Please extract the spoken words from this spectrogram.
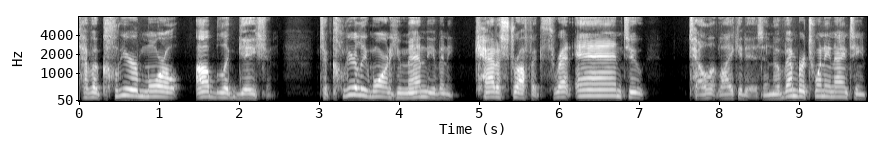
have a clear moral obligation to clearly warn humanity of any catastrophic threat and to tell it like it is. In November 2019,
